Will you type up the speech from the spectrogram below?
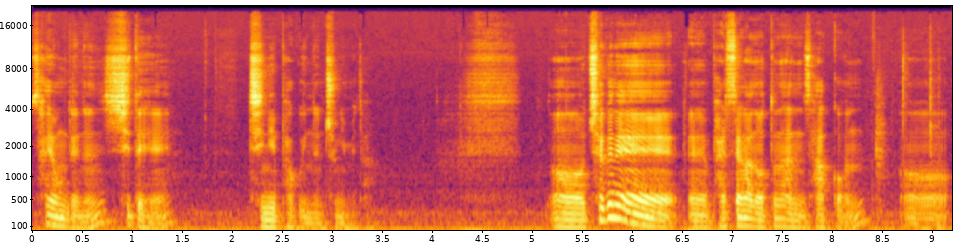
사용되는 시대에 진입하고 있는 중입니다. 어, 최근에 에, 발생한 어떤 한 사건, 어,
